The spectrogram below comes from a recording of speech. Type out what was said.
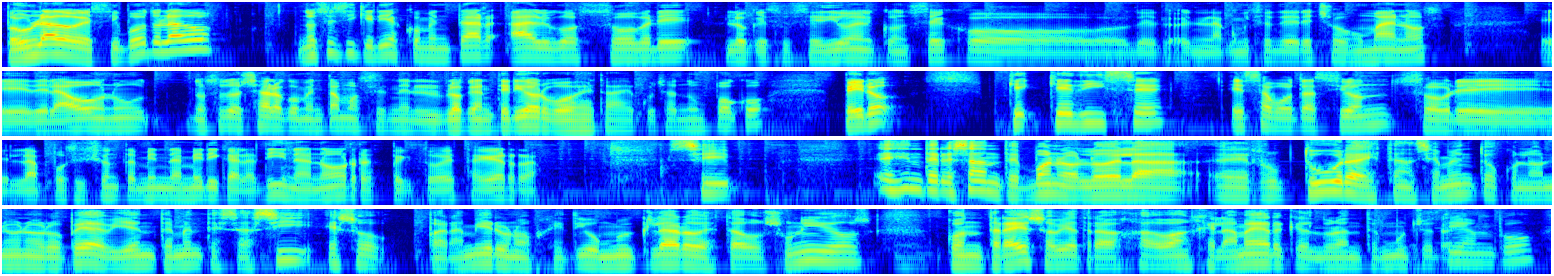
Por un lado eso, y por otro lado, no sé si querías comentar algo sobre lo que sucedió en el Consejo, en la Comisión de Derechos Humanos eh, de la ONU. Nosotros ya lo comentamos en el bloque anterior, vos estás escuchando un poco, pero ¿qué, dice esa votación sobre la posición también de América Latina ¿no? respecto de esta guerra? Sí, es interesante. Bueno, lo de la eh, ruptura, distanciamiento con la Unión Europea, evidentemente es así. Eso para mí era un objetivo muy claro de Estados Unidos. Mm. Contra eso había trabajado Angela Merkel durante mucho tiempo.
